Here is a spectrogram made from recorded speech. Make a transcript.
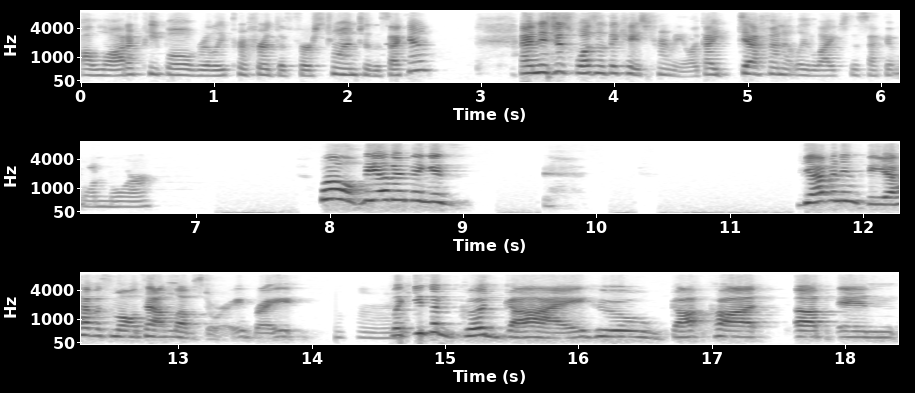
a lot of people really preferred the first one to the second, and it just wasn't the case for me. Like I definitely liked the second one more. Well, the other thing is, Gavin and Thea have a small town love story, right? Mhm. Like he's a good guy who got caught up in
